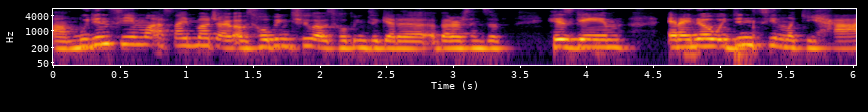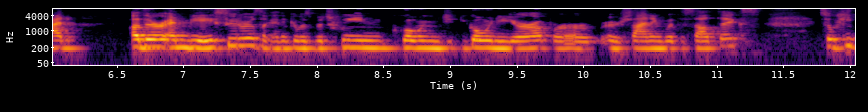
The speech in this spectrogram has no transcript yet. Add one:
Um, we didn't see him last night much. I, I, was hoping to. I was hoping to get a, a, better sense of his game, and I know it didn't seem like he had other NBA suitors. Like I think it was between going going to Europe or, or signing with the Celtics. So he,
